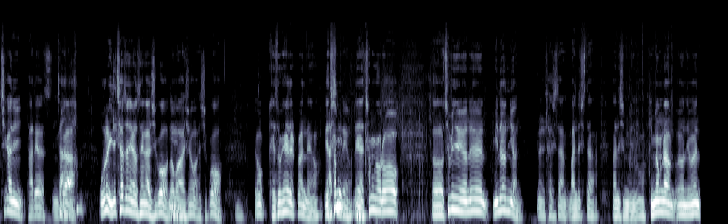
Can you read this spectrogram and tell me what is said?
시간이 다 되었으니까 자, 한- 오늘 1차전이라고 생각하시고 넘어가시고 마시고 이거 계속 해야 될 것 같네요. 아쉽네요. 참, 예, 참고로 어, 최민희 의원은 민원연을 사실상 만드시다 만드신 분이고 김명남 의원님은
